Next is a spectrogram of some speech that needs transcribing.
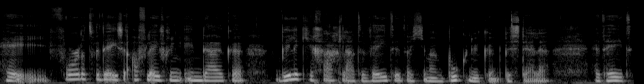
Hey, voordat we deze aflevering induiken, wil ik je graag laten weten dat je mijn boek nu kunt bestellen. Het heet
